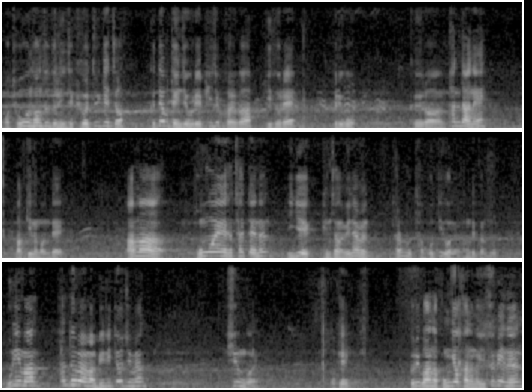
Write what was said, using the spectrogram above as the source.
뭐 좋은 선수들은 이제 그걸 뚫겠죠. 그때부터 이제 우리의 피지컬과 기술에 그리고 그런 판단에 맡기는 건데 아마 동호회에서 찰 때는 이게 괜찮아. 왜냐면 다른 분들 다 못 뛰거든요 상대편도. 우리만 한두 발만 미리 떼어주면 쉬운 거예요. 오케이? 그리고 하나 공격하는 거. 이 수비는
